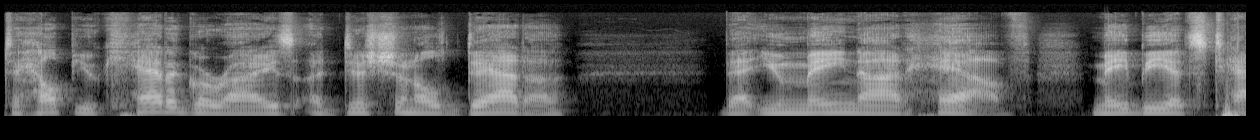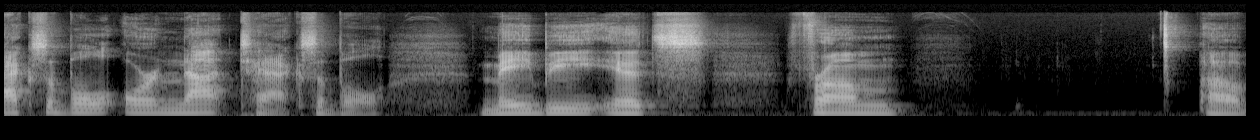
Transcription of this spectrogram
to help you categorize additional data that you may not have. Maybe it's taxable or not taxable. Maybe it's from a,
